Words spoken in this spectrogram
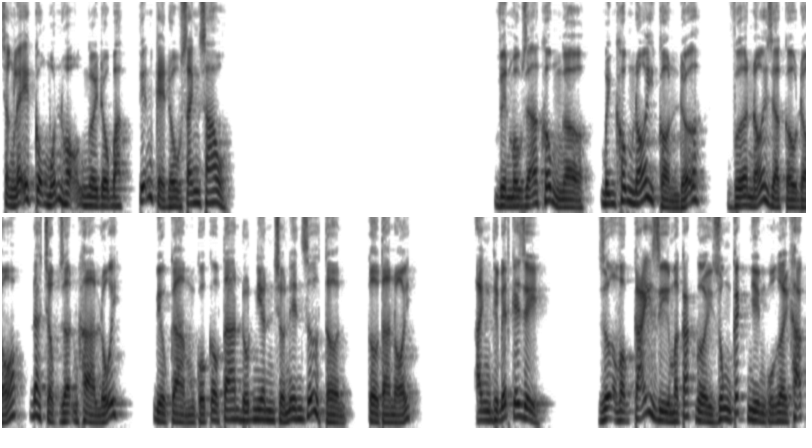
Chẳng lẽ cậu muốn họ người đầu bạc tiễn kẻ đầu xanh sao? Viên mộc giã không ngờ mình không nói còn đỡ. Vừa nói ra câu đó đã chọc giận khả lỗi. Biểu cảm của cậu ta đột nhiên trở nên dữ tợn. Cậu ta nói, anh thì biết cái gì? Dựa vào cái gì mà các người dùng cách nhìn của người khác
